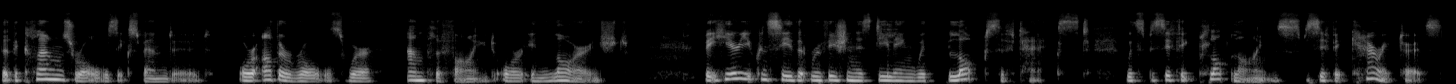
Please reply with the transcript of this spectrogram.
that the clown's role was expanded or other roles were amplified or enlarged. But here you can see that revision is dealing with blocks of text, with specific plot lines, specific characters.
